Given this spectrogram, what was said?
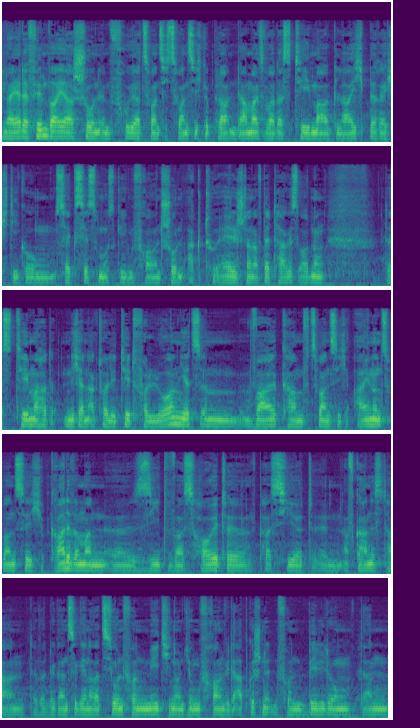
Naja, der Film war ja schon im Frühjahr 2020 geplant. Damals war das Thema Gleichberechtigung, Sexismus gegen Frauen schon aktuell, stand auf der Tagesordnung. Das Thema hat nicht an Aktualität verloren jetzt im Wahlkampf 2021. Gerade wenn man äh, sieht, was heute passiert in Afghanistan, da wird eine ganze Generation von Mädchen und jungen Frauen wieder abgeschnitten von Bildung, dann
